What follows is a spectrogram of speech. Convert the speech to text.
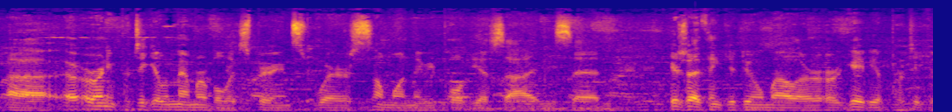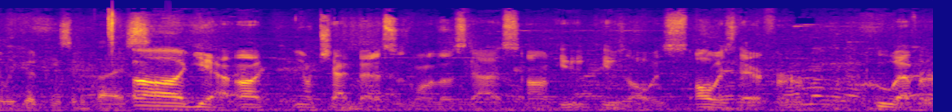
uh, or any particular memorable experience where someone maybe pulled you aside and said, "Here's what I think you're doing well," or, or gave you a particularly good piece of advice? Uh, yeah, uh, you know, Chad Bettis was one of those guys. Um, he, he was always always there for whoever.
